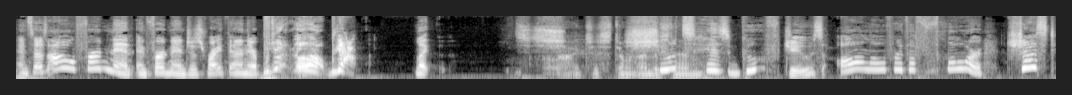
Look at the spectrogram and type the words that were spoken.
and says, "Oh, Ferdinand!" And Ferdinand just right then and there, I just don't understand. shoots understand. his goof juice all over the floor, just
